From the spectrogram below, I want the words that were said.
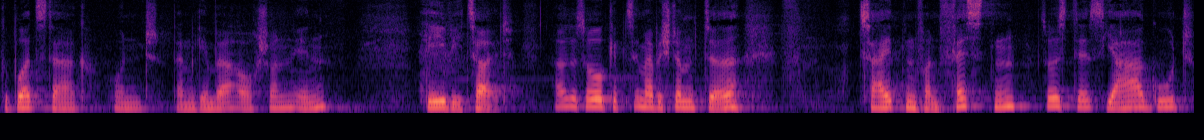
Geburtstag und dann gehen wir auch schon in Devi-Zeit. Also so gibt es immer bestimmte Zeiten von Festen, so ist das Jahr gut,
